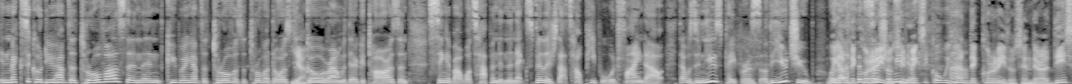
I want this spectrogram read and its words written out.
in Mexico, do you have the trovas? And in Cuba, you have the trovas, the trovadores that Yeah. go around with their guitars and sing about what's happened in the next village. That's how people would find out. That was the newspapers or the YouTube. or We have the corridos. In. Mexico, we Ah. had the corridos, and there are these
